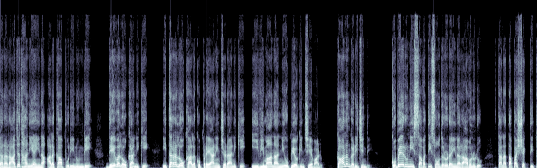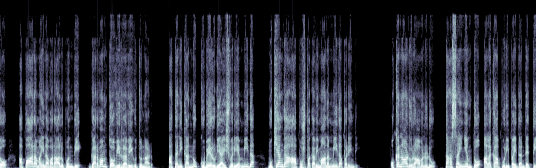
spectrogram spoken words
తన రాజధాని అయిన అలకాపురి నుండి దేవలోకానికి ఇతర లోకాలకు ప్రయాణించడానికి ఈ విమానాన్ని ఉపయోగించేవాడు. కాలం గడిచింది. కుబేరుని సవతి సోదరుడైన రావణుడు తన తపశ్శక్తితో అపారమైన వరాలు పొంది గర్వంతో విర్రవీగుతున్నాడు. అతని కన్ను కుబేరుడి ఐశ్వర్యం మీద ముఖ్యంగా ఆ పుష్పక విమానం మీద పడింది. ఒకనాడు రావణుడు తన సైన్యంతో అలకాపురిపై దండెత్తి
